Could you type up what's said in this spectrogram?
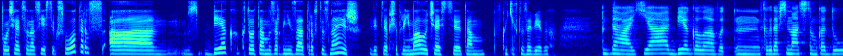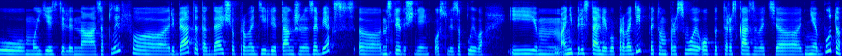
получается, у нас есть X-Waters, а бег, кто там из организаторов, ты знаешь? Или ты вообще принимала участие там в каких-то забегах? Да, я бегала, вот когда в семнадцатом году мы ездили на заплыв, э, ребята тогда еще проводили также забег э, на следующий день после заплыва, и они перестали его проводить, поэтому про свой опыт рассказывать э, не буду,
